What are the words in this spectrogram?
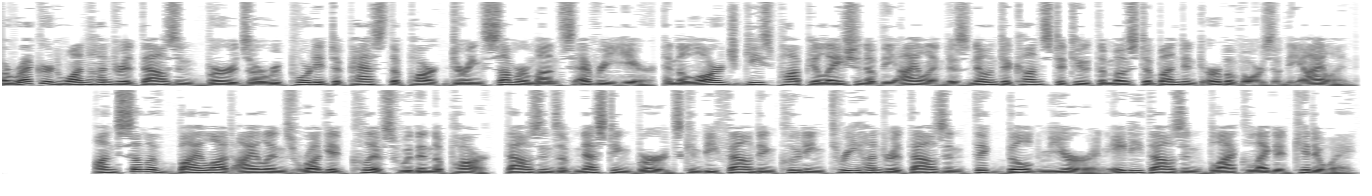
A record 100,000 birds are reported to pass the park during summer months every year, and the large geese population of the island is known to constitute the most abundant herbivores of the island. On some of Bylot Island's rugged cliffs within the park, thousands of nesting birds can be found including 300,000 thick-billed murre and 80,000 black-legged kittiwake.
